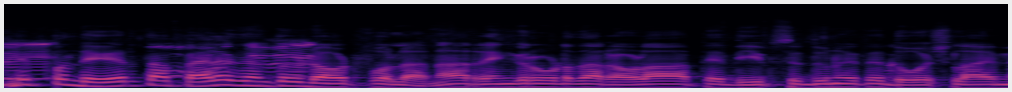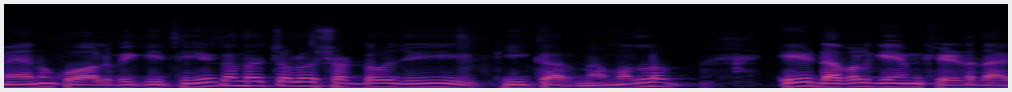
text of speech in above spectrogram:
ਇਹ ਪੰਧੇਰ ਤਾਂ ਪਹਿਲੇ ਦਿਨ ਤੋਂ ਹੀ ਡਾਊਟਫੁਲ ਆ ਨਾ ਰਿੰਗ ਰੋਡ ਦਾ ਰੌਲਾ ਤੇ ਦੀਪ ਸਿੱਧੂ ਨੇ ਤੇ ਦੋਸ਼ ਲਾਏ ਮੈਂ ਇਹਨੂੰ ਕਾਲ ਵੀ ਕੀਤੀ ਇਹ ਕਹਿੰਦਾ ਚਲੋ ਛੱਡੋ ਜੀ ਕੀ ਕਰਨਾ ਮਤਲਬ ਇਹ ਡਬਲ ਗੇਮ ਖੇਡਦਾ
